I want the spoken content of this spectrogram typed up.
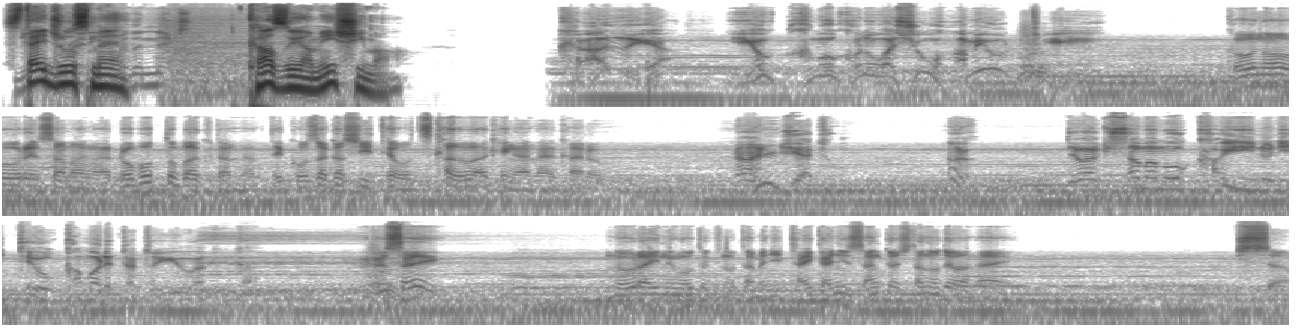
Stage 8. Kazuya Mishima. では貴様も飼い犬に手を噛まれたというわけか。うるせえ野良犬ごときのために大会に参加したのではない。貴様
